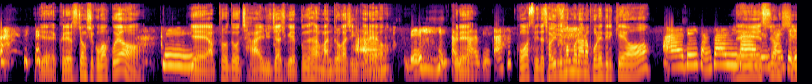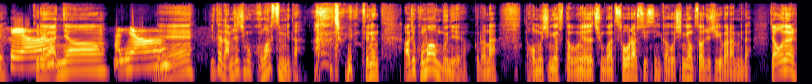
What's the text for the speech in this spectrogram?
예, 그래요. 수정 씨 고맙고요. 네. 예, 앞으로도 잘 유지하시고 예쁜 사랑 만들어 가시길 바래요. 아, 네, 그래요. 감사합니다. 고맙습니다. 저희도 선물 하나 보내드릴게요. 아, 네, 감사합니다. 네, 수정 잘 씨. 들을게요. 그래요, 안녕. 안녕. 네. 일단 남자친구 고맙습니다. 저희 한테는 아주 고마운 분이에요. 그러나 너무 신경 쓰다 보면 여자친구한테 소홀할 수 있으니까 그거 신경 써주시기 바랍니다. 자, 오늘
